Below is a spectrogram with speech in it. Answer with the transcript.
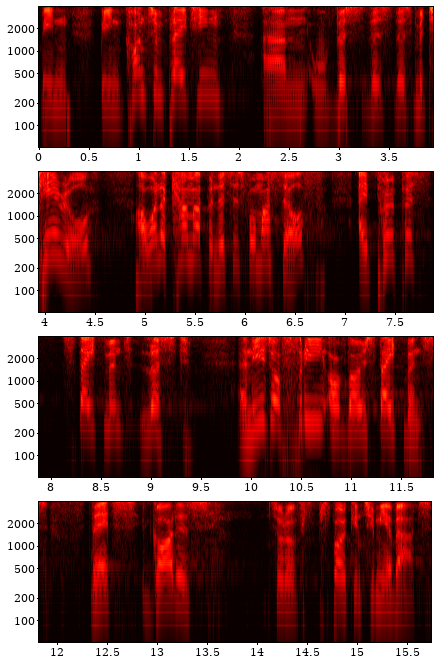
been, been contemplating um, this, this, this material, I want to come up, and this is for myself, a purpose statement list. And these are three of those statements that God has sort of spoken to me about.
